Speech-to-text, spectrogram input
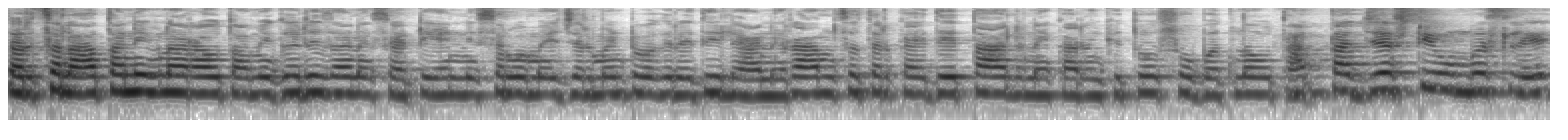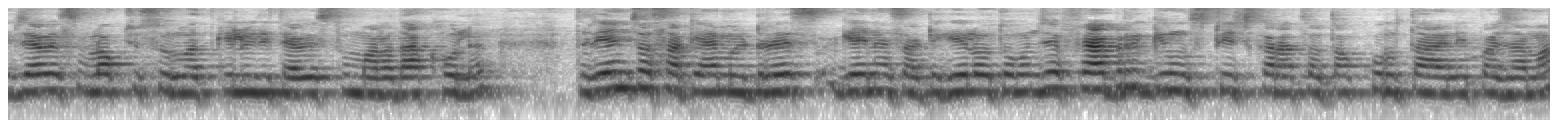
तर चला आता निघणार आहोत आम्ही घरी जाण्यासाठी. यांनी सर्व मेजरमेंट वगैरे दिले आणि रामचं तर काही देता आलं नाही कारण की तो सोबत नव्हता. आता जस्ट येऊन बसले. ज्यावेळेस ब्लॉगची सुरुवात केली होती त्यावेळेस तुम्हाला दाखवलं. तर यांच्यासाठी आम्ही ड्रेस घेण्यासाठी गेलो होतो. म्हणजे फॅब्रिक घेऊन स्टिच करायचा होता कुर्ता आणि पजामा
